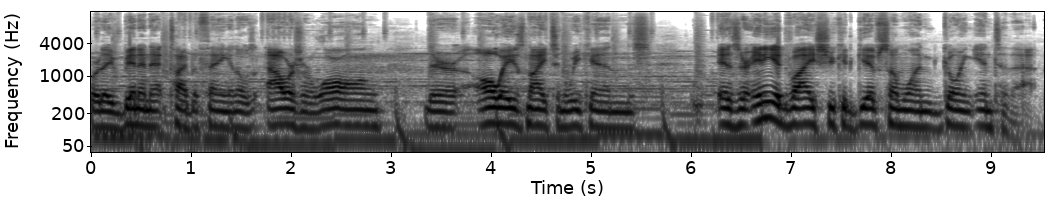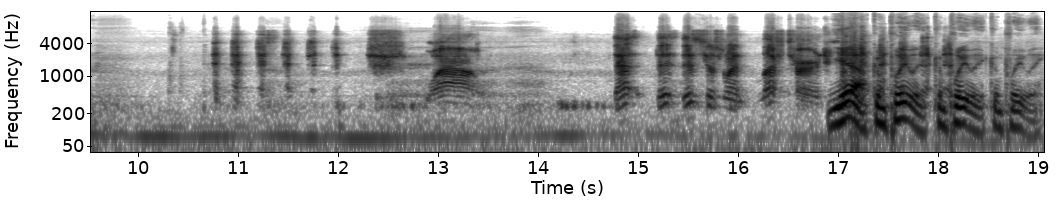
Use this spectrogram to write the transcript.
or they've been in that type of thing and those hours are long, they're always nights and weekends. Is there any advice you could give someone going into that? Wow. That th- this just went left turn. Yeah, completely, completely, completely.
